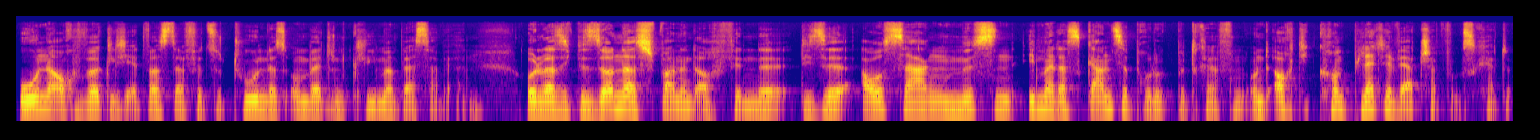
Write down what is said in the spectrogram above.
ohne auch wirklich etwas dafür zu tun, dass Umwelt und Klima besser werden. Und was ich besonders spannend auch finde, diese Aussagen müssen immer das ganze Produkt betreffen und auch die komplette Wertschöpfungskette.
